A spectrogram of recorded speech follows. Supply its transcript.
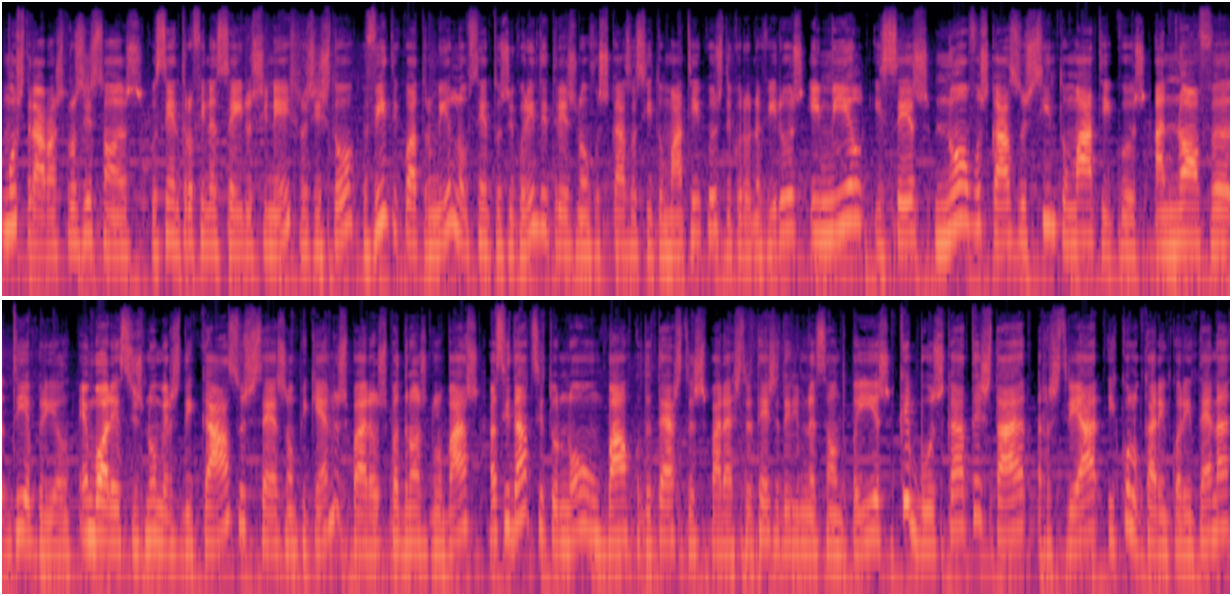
mostraram as projeções. O Centro Financeiro Chinês registrou 24.943 novos casos sintomáticos de coronavírus e 1.006 novos casos sintomáticos a 9 de abril. Embora esses números de casos sejam pequenos para os padrões globais, a cidade se tornou um banco de testes para a estratégia de eliminação do país que busca testar, rastrear e colocar em quarentena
